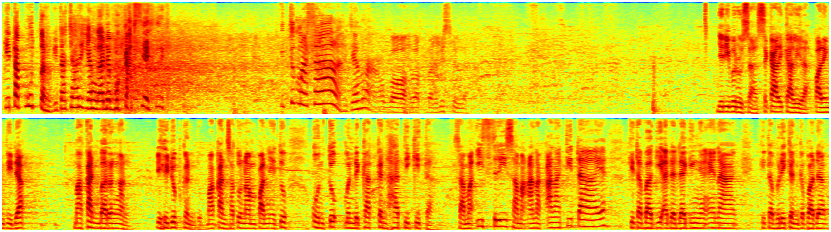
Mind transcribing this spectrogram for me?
kita puter, kita cari yang nggak ada bekasnya. Itu masalah jamaah. Allahu Akbar. Bismillah. Jadi berusaha sekali-kali lah paling tidak makan barengan dihidupkan tuh makan satu nampan itu untuk mendekatkan hati kita sama istri sama anak-anak kita ya. Kita bagi ada daging yang enak kita berikan kepada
